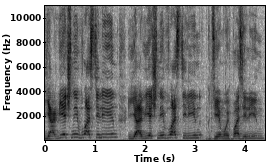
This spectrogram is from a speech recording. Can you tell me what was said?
Я вечный властелин, я вечный властелин, где мой вазелин?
